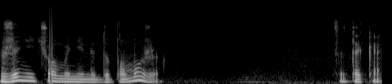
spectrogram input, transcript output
вже нічого мені не допоможе. Це таке.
